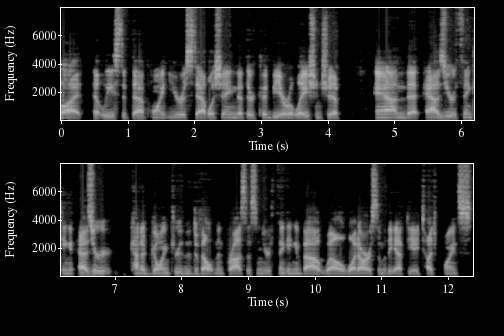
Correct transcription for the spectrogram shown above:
But at least at that point, you're establishing that there could be a relationship and that as you're thinking, as you're kind of going through the development process and you're thinking about, well, what are some of the FDA touch points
